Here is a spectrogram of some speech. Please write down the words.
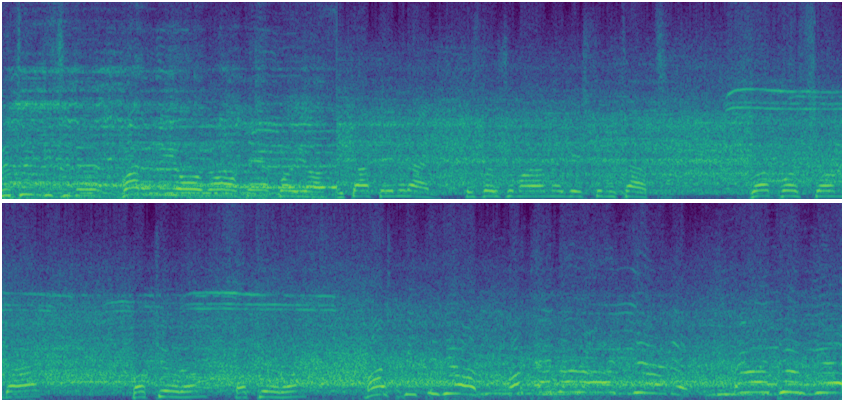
bütün gücünü, varını yoğunu ortaya koyuyor. Mithat Demirel, hızlı hücum alanına geçti Mithat. Zor pozisyonda. Bakıyorum, bakıyorum. Maç bitti diyor. Hakemler ağaç diyor. Türkiye,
